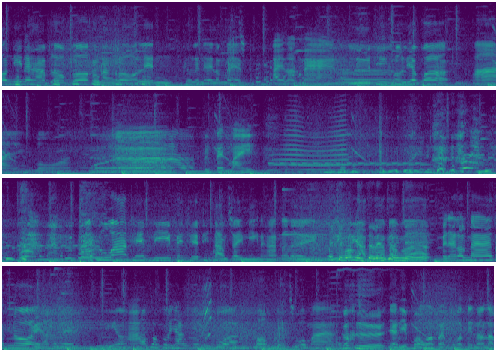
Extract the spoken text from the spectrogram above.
ตอนนี้นะครับเราก็กำลังรอเล่นเครื่องเล่นไอรอนแมนไอรอนแมนหรือที่เขาเรียกว่าไอบอลตื่นเต้นไหม ก็คือว่าเทปนี้เป็นเทปที่ตามใจมิกนะฮะ ก็เลยไม่คิดว่ามิกจะเล่นเครื่องนี้ เป็นไอรอนแมนสักหน่อยอะทำไง นี่เหรอพร้อมส่งตัวยังเราเป็นตัวพร้อมคงชัวร์มาก ก็คืออย่างที่บอกว่าแบบปกติแล้วเรา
